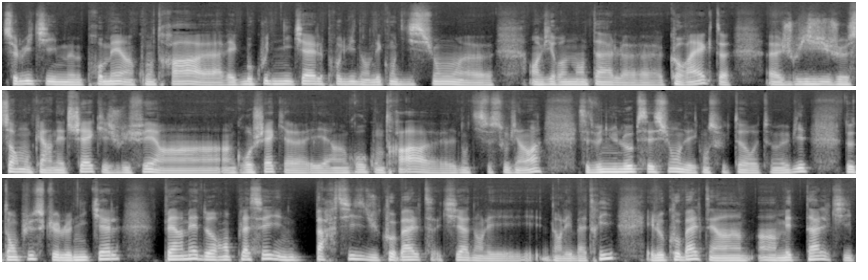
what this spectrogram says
celui qui me promet un contrat euh, avec beaucoup de nickel produit dans des conditions euh, environnementales correctes, je lui je sors mon carnet de chèques et je lui fais un, gros chèque et un gros contrat dont il se souviendra. C'est devenu l'obsession des constructeurs automobiles, d'autant plus que le nickel permet de remplacer une partie du cobalt qu'il y a dans les, dans les batteries. Et le cobalt est un, un métal qui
